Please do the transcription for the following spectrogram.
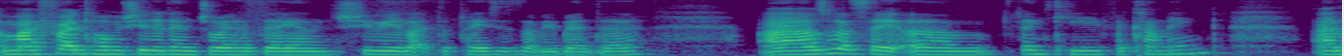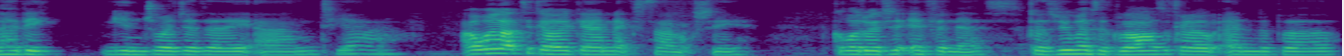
And my friend told me she did enjoy her day and she really liked the places that we went there i was gonna say um thank you for coming and hope you, you enjoyed your day and yeah I would like to go again next time actually. Go all the way to Inverness because we went to Glasgow, Edinburgh,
